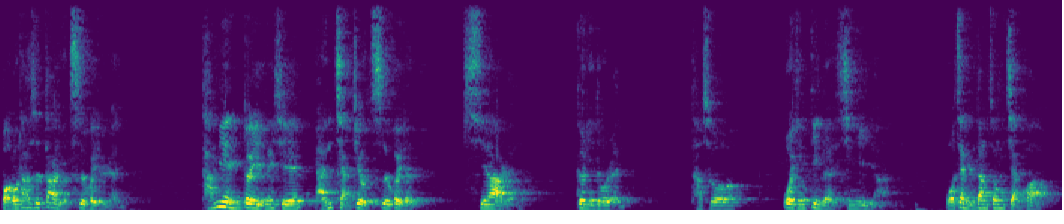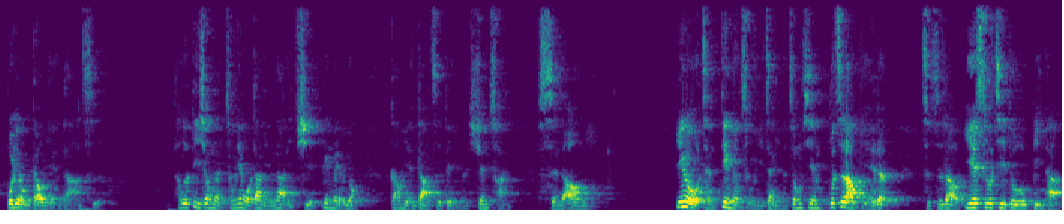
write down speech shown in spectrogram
保罗他是大有智慧的人，他面对那些很讲究智慧的希腊人、哥林多人，他说：“我已经定了心意啊，我在你们当中讲话不用高言大志。”他说：“弟兄们，从前我到你们那里去，并没有用高言大志对你们宣传神的奥秘。”因为我曾定了主意，在你们中间不知道别的，只知道耶稣基督并他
